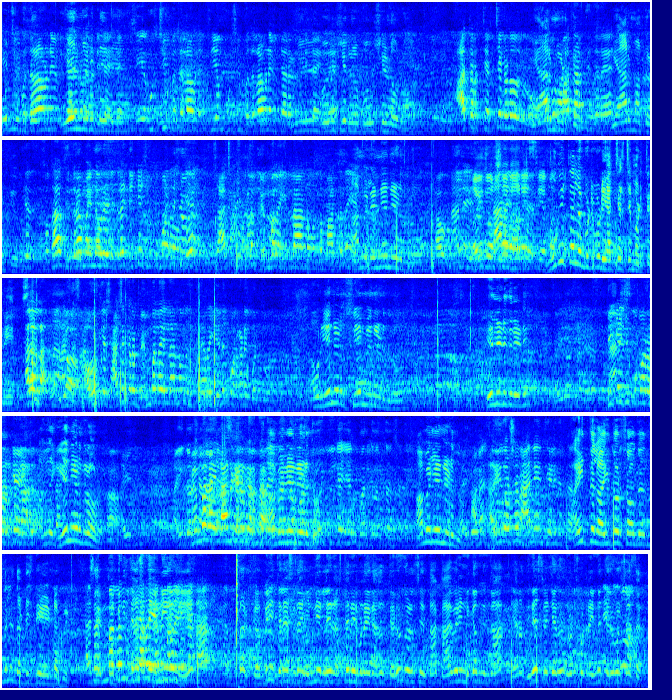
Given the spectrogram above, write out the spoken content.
ಕುರ್ಚಿ ಬದಲಾವಣೆ ಏನು ನಡೀತಾ ಇದೆ? ಕುರ್ಚಿ ಬದಲಾವಣೆ ಸಿಎಂ ಕುರ್ಚಿ ಬದಲಾವಣೆ ಭವಿಷ್ಯ ಹೇಳೋರು ಆ ಥರ ಚರ್ಚೆಗಳು ಯಾರು ಮಾತಾಡ್ತಿದ್ದಾರೆ. ಯಾರು ಮಾತಾಡ್ತಿದ್ರು? ಸ್ವತಃ ಸಿದ್ದರಾಮಯ್ಯ ಅವರು ಹೇಳಿದ್ರೆ ಡಿ ಕೆ ಶಿವಕುಮಾರ್ ಅವರಿಗೆ ಶಾಸಕರುಗಳ ಬೆಂಬಲ ಇಲ್ಲ ಅನ್ನೋ ಒಂದು ಮಾತನ್ನ ಆಮೇಲೆ ಇನ್ನೇನು ಹೇಳಿದ್ರು? ಮುಗಿತಲ್ಲ ಬಿಟ್ಬಿಡಿ ಯಾಕೆ ಚರ್ಚೆ ಮಾಡ್ತೀರಿ? ಅಲ್ಲ ಅವ್ರಿಗೆ ಶಾಸಕರ ಬೆಂಬಲ ಇಲ್ಲ ಅನ್ನೋ ಒಂದು ವಿಚಾರ ಏನಕ್ಕೆ ಹೊರಗಡೆ ಬಂತು? ಅವ್ರು ಏನು ಹೇಳಿದ್ರು? ಸಿ ಎಂ ಏನು ಹೇಳಿದ್ರು? ಏನು ಹೇಳಿದ್ರು ಹೇಳಿ? ಡಿ ಕೆ ಶಿವಕುಮಾರ್ ಅವ್ರಿಗೆ ಅಲ್ಲ ಏನು ಹೇಳಿದ್ರು ಅವರು? ಬೆಂಬಲ ಇಲ್ಲ ಅಂತ ಹೇಳಿದ್ದಾರೆ ಆಮೇಲೆ ಏನು ಹೇಳಿದ್ರು? ಆಮೇಲೆ ಏನು ಹೇಳಿದ್ರು? ಐದು ವರ್ಷ ನಾನೇ ಅಂತ ಹೇಳಿದ್ರು ಸರ್. ಆಯ್ತಲ್ಲ ಐದು ವರ್ಷ ಆದ್ಮೇಲೆ that is the end of it ಅದು ಬೆಂಬಲದ ವಿಚಾರ ಏನಕ್ಕೆ ಸರ್? ಸರ್ ಕಬಿನಿ ಹಿನ್ನೀರಲ್ಲಿ ರಸ್ತೆ ನಿರ್ಮಾಣ ಇದೆ. ಅದನ್ನು ತೆರವುಗೊಳಿಸಿ ಅಂತ ಕಾವೇರಿ ನಿಗಮದಿಂದ ಯಾರೋ ದಿನೇಶ್ ರೆಡ್ಡಿ ಅವರು ನೋಡಿಸ್ಕೊಟ್ರೆ ಇನ್ನೂ ತೆರವುಗೊಳಿಸಿಲ್ಲ ಸರ್.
